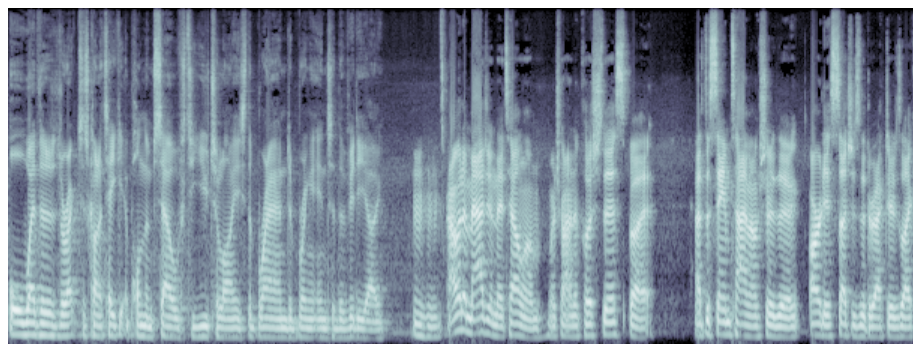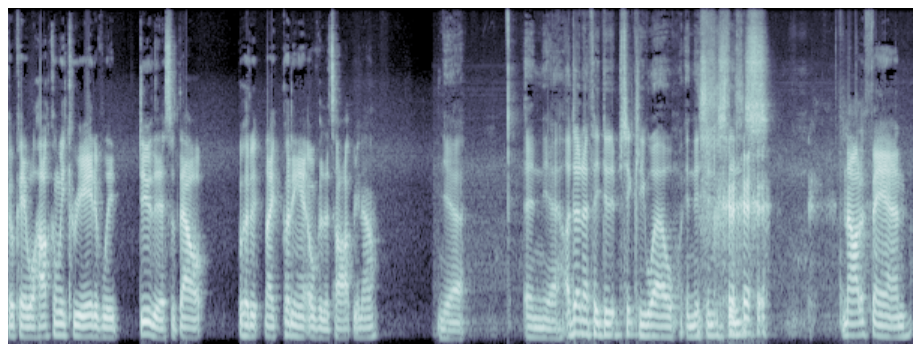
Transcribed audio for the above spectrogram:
or whether the directors kind of take it upon themselves to utilize the brand and bring it into the video. Mm-hmm. I would imagine they tell them we're trying to push this, but at the same time, I'm sure the artists, such as the directors, like, okay, well, how can we creatively do this without put it, like putting it over the top? You know? Yeah, and yeah, I don't know if they did it particularly well in this instance. Not a fan.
